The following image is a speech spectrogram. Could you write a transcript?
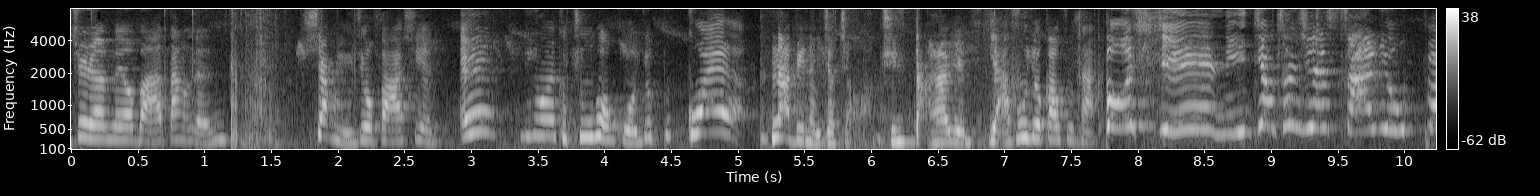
居然没有把他当人质。项羽就发现，哎。”另外一个诸侯国又不乖了，那边的比较狡猾，去打那边。亚父就告诉他：“不行，你一定要趁现在杀刘邦。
